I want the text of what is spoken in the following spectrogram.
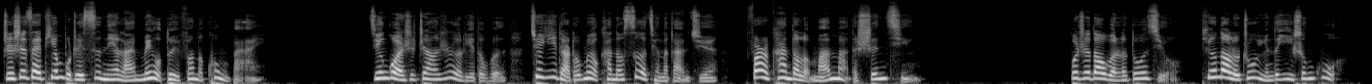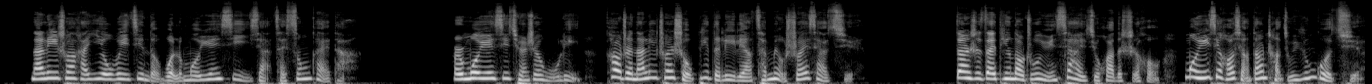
只是在填补这四年来没有对方的空白。尽管是这样热烈的吻，却一点都没有看到色情的感觉，反而看到了满满的深情。不知道吻了多久，听到了朱云的一声“过”，南离川还意犹未尽的吻了莫渊熙一下，才松开他。而莫渊熙全身无力，靠着南离川手臂的力量才没有摔下去。但是在听到朱云下一句话的时候，莫云熙好想当场就晕过去。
